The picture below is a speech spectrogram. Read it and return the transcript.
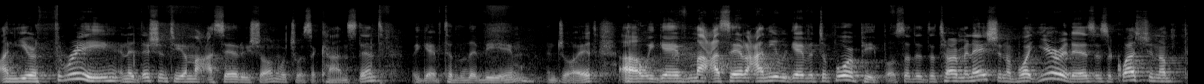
On year three, in addition to your Ma'aser Rishon, which was a constant, we gave to the Leviim, enjoy it. Uh, we gave Ma'aser Ani, we gave it to poor people. So the determination of what year it is is a question of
